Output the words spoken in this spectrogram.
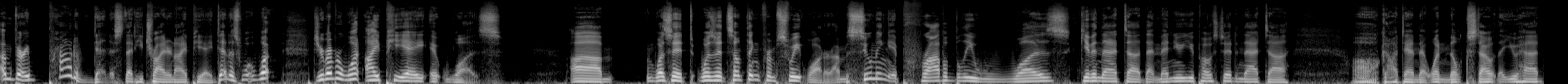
I'm very proud of Dennis that he tried an IPA. Dennis, what, what do you remember? What IPA it was? Um, was it was it something from Sweetwater? I'm assuming it probably was, given that uh, that menu you posted and that uh, oh goddamn that one milk stout that you had.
